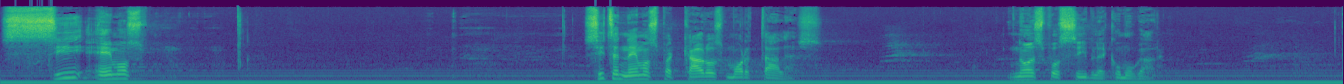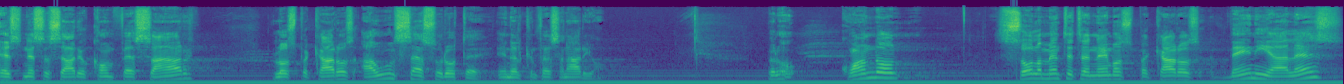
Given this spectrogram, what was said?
Si hemos si tenemos pecados mortales, no es posible comulgar. Es necesario confesar los pecados a un sacerdote en el confesionario. Pero cuando solamente tenemos pecados veniales,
